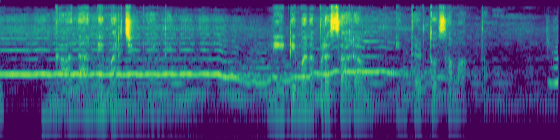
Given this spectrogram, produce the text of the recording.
కాలాన్ని మర్చిపోయింది. నేటి మన ప్రసారం ఇంతటితో సమాప్తం.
